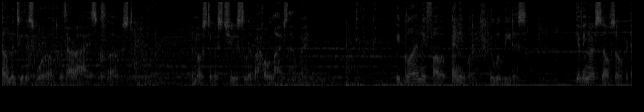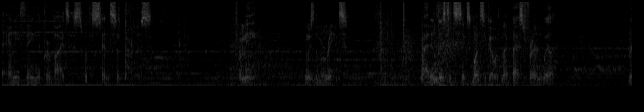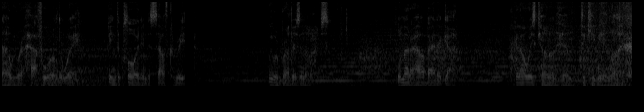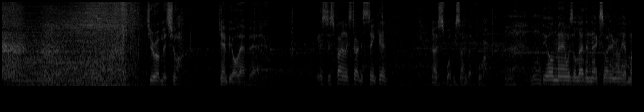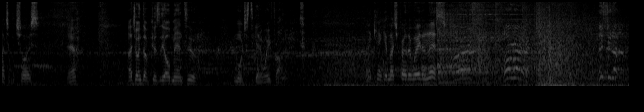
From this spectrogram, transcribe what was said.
come into this world with our eyes closed. And most of us choose to live our whole lives that way. We blindly follow anyone who will lead us, giving ourselves over to anything that provides us with a sense of purpose. For me, it was the Marines. I had enlisted six months ago with my best friend, Will. Now we were a half world away, being deployed into South Korea. We were brothers in arms. No matter how bad it got, I could always count on him to keep me in line. Cheer up, Mitchell. Can't be all that bad. I guess it's just finally starting to sink in. No, this is what we signed up for. Uh, well, the old man was a leatherneck, so I didn't really have much of a choice. Yeah? I joined up because of the old man, too. More just to get away from him. I can't get much further away than this. All right! Listen up!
